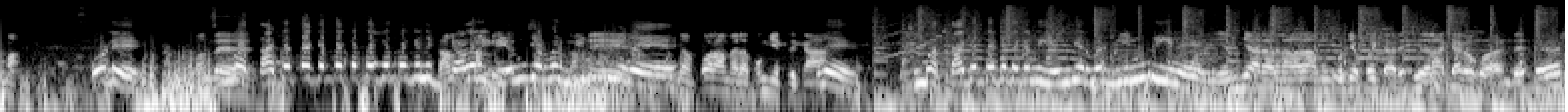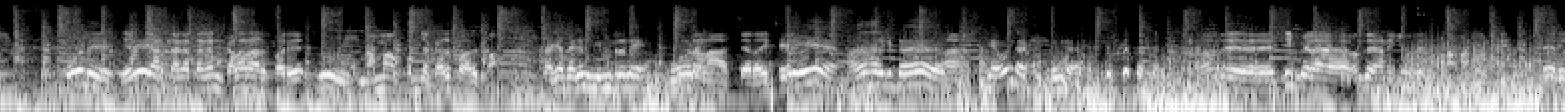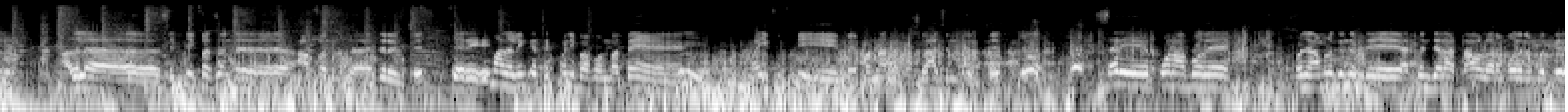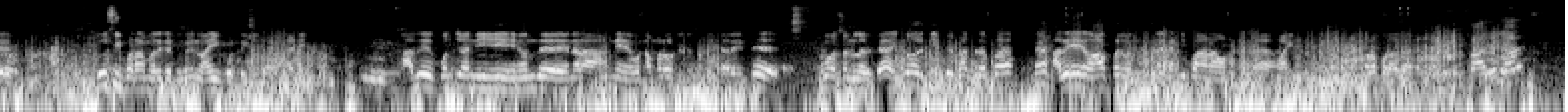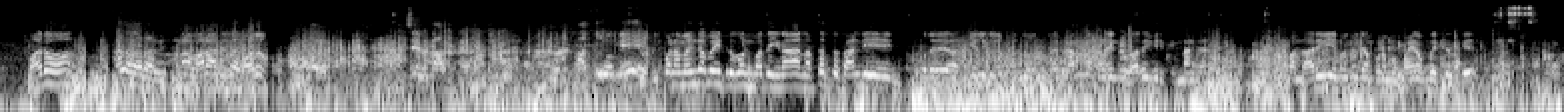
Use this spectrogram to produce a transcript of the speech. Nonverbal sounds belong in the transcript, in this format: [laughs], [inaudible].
ஆமா. போடு. வந்து சும்மா தக்க தக்க தக்க தக்க தக்கன்னு தம்- கலரி தம்பி. எம்ஜிஆர் மாதிரி தம்பி மின்றியனே கொஞ்சம் போறா மேல பொங்கிட்டு இருக்கான். சும்மா தக்க தக்கன்னு எம்ஜிஆர் மாதிரி மின்றீங்கண்ணே எம்ஜிஆர் அதனாலதான் முன்கூட்டியே போயிட்டாரு. இதெல்லாம் கேட்க கூடாது போடு. எம்ஜிஆர் தக தகன்னு கலரா இருப்பாரு. நம்ம கொஞ்சம் கருப்பா இருக்கும் தக்க தக்கன்னு மின்றனே போடு. ஆ, சரி சரி அதான் இருக்கட்டும். எவன் அடிச்சு கொடுங்க? அதாவது ஜிபேல வந்து அன்னைக்கு ஒரு பணம் மாட்டிருந்தேன் சரி. அதுல சிக்ஸ்டி பர்சன்ட் ஆஃபர் அந்த இது இருந்துச்சு. சரி. அந்த லிங்கை செக் பண்ணி பார்ப்போம்னு பார்த்தேன். ஃபைவ் ஃபிஃப்டி பே பண்ணா அந்த கிளாஸ் இருந்துச்சு. சரி போனா போது. கொஞ்சம் நம்மளுக்கு இந்த இப்படி அட்வென்ச்சரா டிராவல் வரும்போது நம்மளுக்கு தூசி படாம இருக்கட்டுமே வாங்கி போட்டிருக்கீங்க. அது கொஞ்சம் நீ வந்து என்னடா அண்ணே நம்மளை விட்டுட்டு பண்ணிட்டாருன்ட்டு இமோஷன்ல இருக்க. இன்னொரு ஜிபே மாத்துறப்ப அதே ஆஃபர் வந்துச்சுன்னா கண்டிப்பா நான் உனக்கு வாங்கி கொடுக்குறேன். கவலைப்படாத வருமா? வரும். ஆனா வராது. ஆனா வராதுல்ல வரும். சரி பாத்துருவோமே இப்ப நம்ம எங்க போயிட்டு இருக்கோம்னு பாத்தீங்கன்னா நத்தத்தை தாண்டி ஒரு ஏழு கிலோமீட்டர் தூரத்துல கரண்டமலைன்னு ஒரு அருவி இருக்குன்னாங்க அப்ப அந்த அருவியை நோக்கி தான் இப்ப நம்ம பயணம் போயிட்டு இருக்கு.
